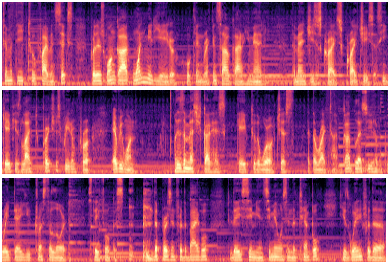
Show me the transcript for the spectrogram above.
Timothy 2 5 and 6. For there's one God, one mediator who can reconcile God and humanity, the man Jesus Christ, Christ Jesus. He gave his life to purchase freedom for everyone. This is a message God has gave to the world just at the right time. God bless. You have a great day. You trust the Lord. Stay focused. the person for the Bible today is Simeon. Simeon was in the temple. He was waiting for the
